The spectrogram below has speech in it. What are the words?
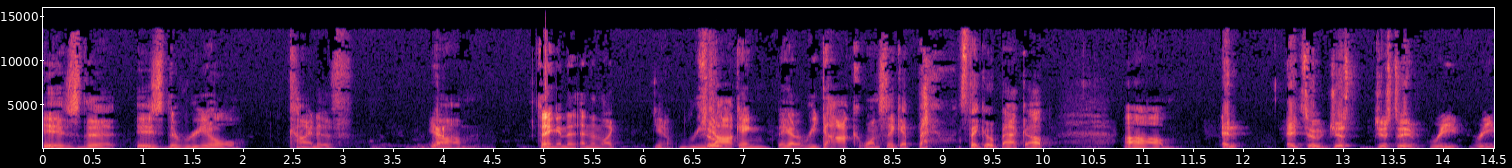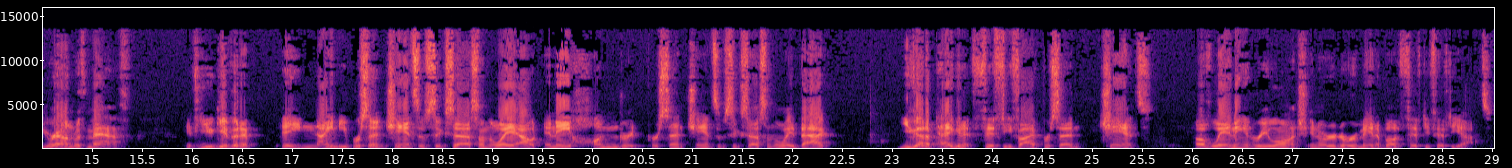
is the is the real kind of Yeah. um thing and then and then like you know redocking. They got to redock once they get back once they go back up. Um And, and so just just to re reground with math, if you give it a a 90% chance of success on the way out and a 100% chance of success on the way back, you got to peg it at 55% chance of landing and relaunch in order to remain above 50-50 odds.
